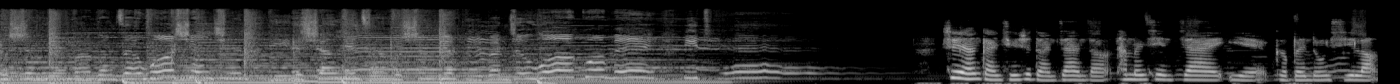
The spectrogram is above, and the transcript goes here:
我身边发光，在我胸前，你的项链在我身边陪伴着我过每一天。虽然感情是短暂的，他们现在也各奔东西了，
